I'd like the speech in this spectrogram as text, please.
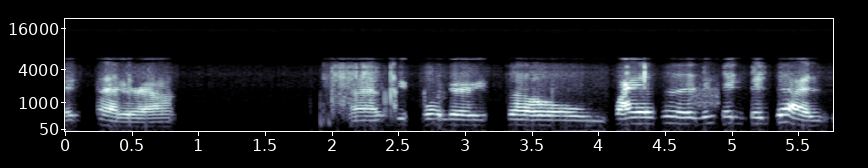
etc. Uh, keep wondering, so why hasn't anything been done?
